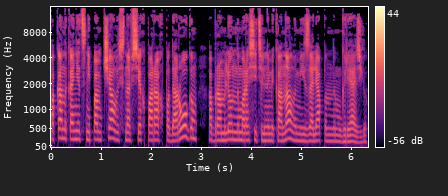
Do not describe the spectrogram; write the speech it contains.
пока, наконец, не помчалась на всех парах по дорогам, обрамленным оросительными каналами и заляпанным грязью.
